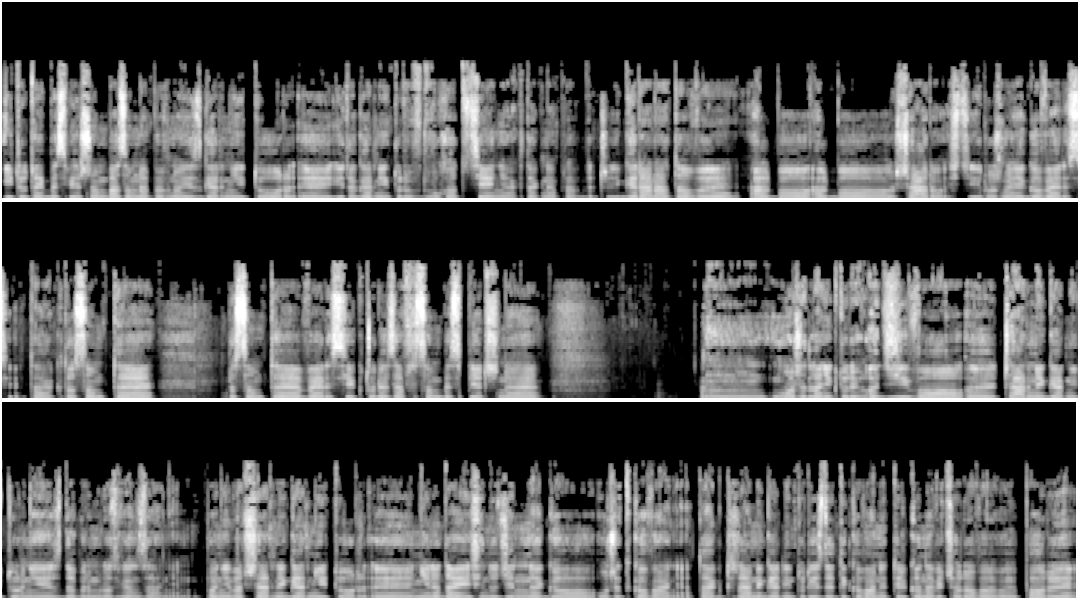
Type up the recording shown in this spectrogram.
I tutaj bezpieczną bazą na pewno jest garnitur y, i to garnitur w dwóch odcieniach tak naprawdę, czyli granatowy albo, albo szarość i różne jego wersje, tak. To są te, to są te wersje, które zawsze są bezpieczne. Mm, może dla niektórych o dziwo y, czarny garnitur nie jest dobrym rozwiązaniem, ponieważ czarny garnitur y, nie nadaje się do dziennego użytkowania. Tak? Czarny garnitur jest dedykowany tylko na wieczorowe pory,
